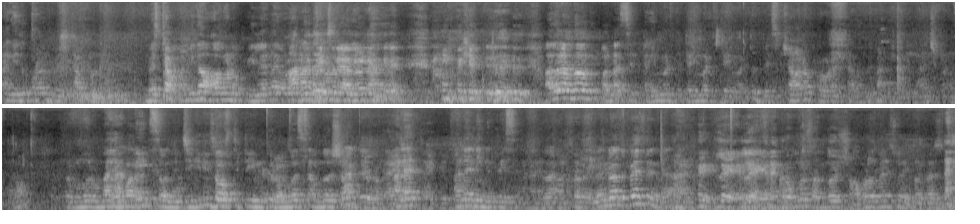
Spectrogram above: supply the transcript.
நாங்கள் இது பண்ணணும் பெஸ்ட்டாக பண்ணணும் பெஸ்ட்டாக பண்ணி தான் ஆகணும். இல்லைன்னா அதனால தான் வந்து பண்ணா சரி டைம் எடுத்து டைம் எடுத்து டைம் எடுத்து பெஸ்ட்டான ப்ராடக்ட்டை வந்து நாங்கள் லான்ச் பண்ண போகிறோம் ரொம்ப ரொம்ப ஹாப்பி ஸோ அந்த ஜிகிரி தோஸ்தி டீமுக்கு ரொம்ப சந்தோஷம். அண்ணா நீங்கள் பேசுங்க. நான் ரெண்டு வார்த்தை பேசுங்க. இல்ல இல்ல எனக்கு ரொம்ப சந்தோஷம். அவ்வளோ பேசுவேன் இப்போ பேசுவேன்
